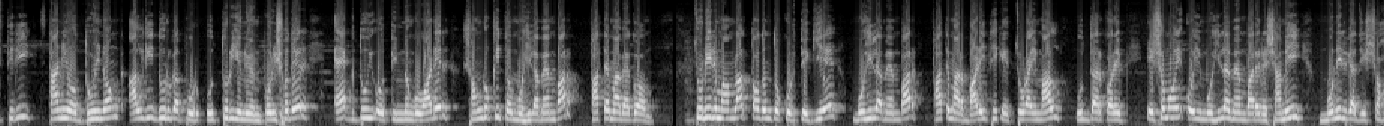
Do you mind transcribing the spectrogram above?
স্ত্রী স্থানীয় দুই নং আলগি দুর্গাপুর উত্তর ইউনিয়ন পরিষদের এক, দুই ও তিন নং ওয়ার্ডের সংরক্ষিত মহিলা মেম্বার ফাতেমা বেগম। চুরির মামলা তদন্ত করতে গিয়ে মহিলা মেম্বার ফাতেমার বাড়ি থেকে চোরাই মাল উদ্ধার করে। এ সময় ওই মহিলা মেম্বারের স্বামী মনির গাজী সহ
